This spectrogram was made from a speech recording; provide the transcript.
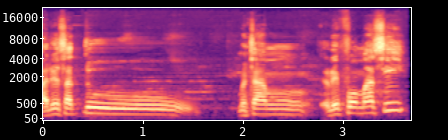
ada satu macam reformasi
